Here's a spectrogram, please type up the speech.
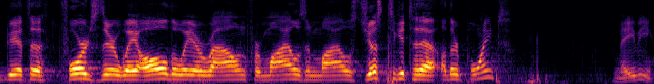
Do they have to forge their way all the way around for miles and miles just to get to that other point? Maybe.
